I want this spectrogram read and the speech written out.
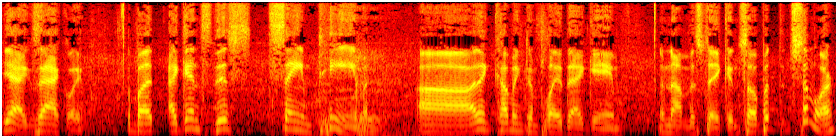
Yeah, exactly. But against this same team, uh, I think Covington played that game. I'm not mistaken. So, but similar.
